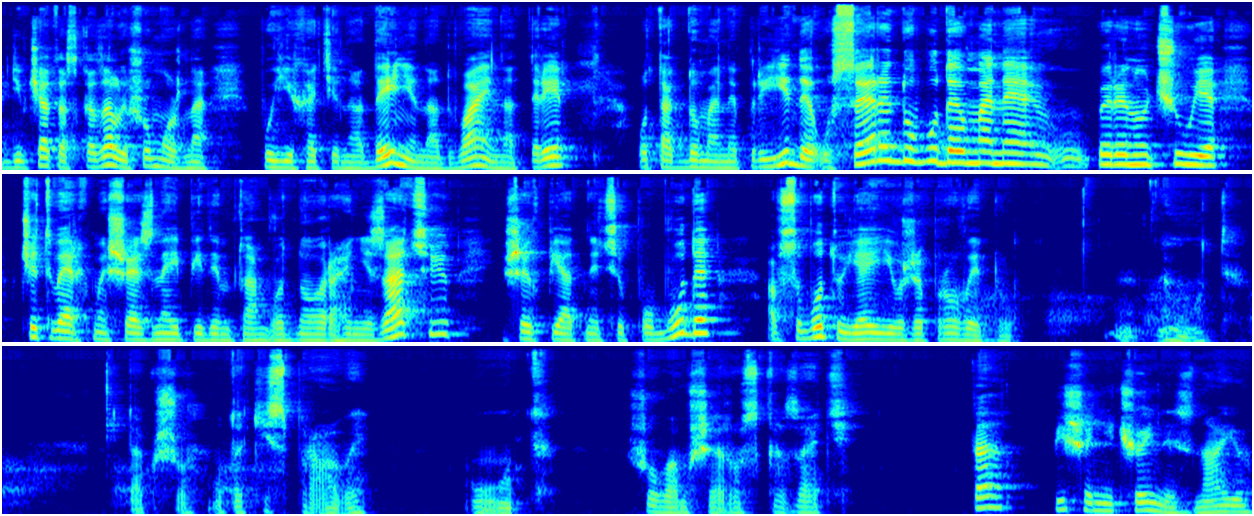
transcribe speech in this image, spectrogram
Дівчата сказали, що можна поїхати і на день, і на два, і на три. Отак до мене приїде. У середу буде в мене переночує. В четвер ми ще з нею підемо там в одну організацію, ще в п'ятницю побуде, а в суботу я її вже проведу. От. Так що, отакі справи. От. Що вам ще розказати? Та більше нічого й не знаю.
